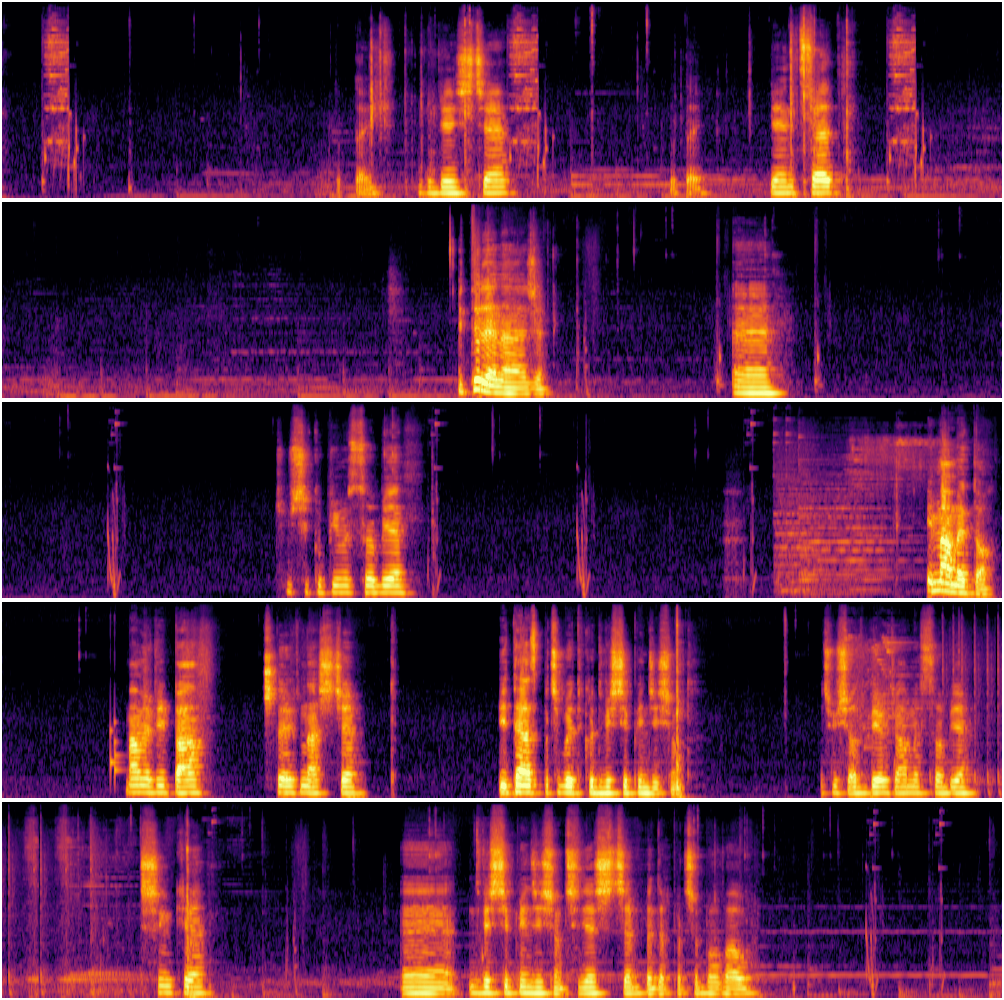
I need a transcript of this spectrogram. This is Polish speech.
Tutaj 200. Tutaj 500. I tyle na razie. E, Oczywiście kupimy sobie. I mamy to. Mamy VIPa 14. I teraz potrzebuję tylko 250. Oczywiście odbieramy sobie skrzynkę. Yy, 250 jeszcze będę potrzebował.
